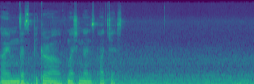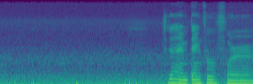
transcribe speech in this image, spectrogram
I'm the speaker of Machine Guns Podcast. Today, I'm thankful for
